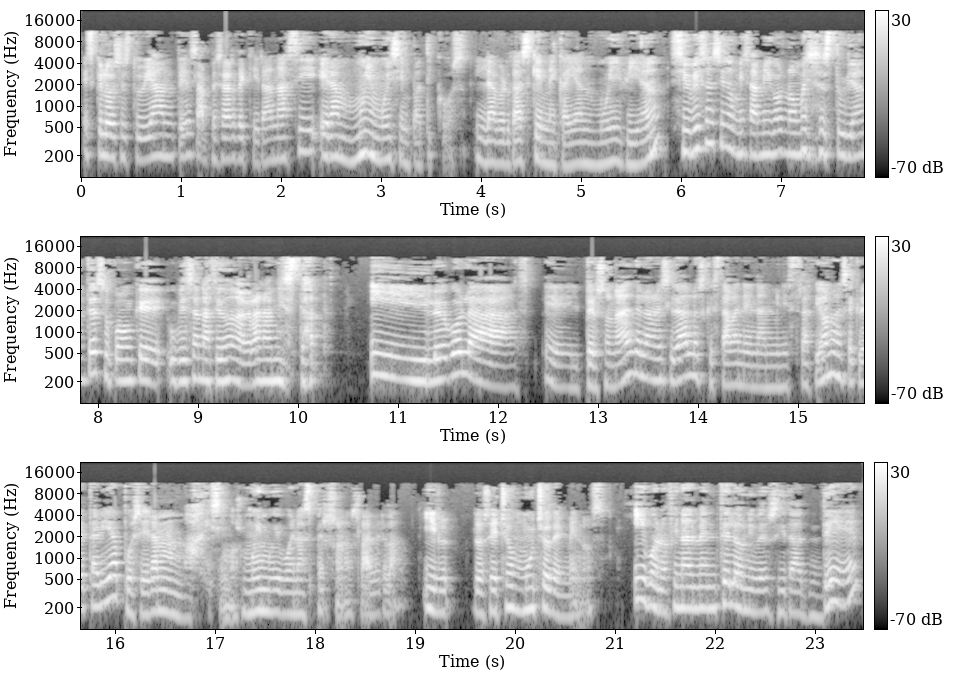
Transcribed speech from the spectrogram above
es que los estudiantes, a pesar de que eran así, eran muy, muy simpáticos. La verdad es que me caían muy bien. Si hubiesen sido mis amigos, no mis estudiantes, supongo que hubiesen nacido una gran amistad. Y luego las, el personal de la universidad, los que estaban en administración o en secretaría, pues eran majísimos, muy, muy buenas personas, la verdad. Y los echo mucho de menos. Y bueno, finalmente la Universidad de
